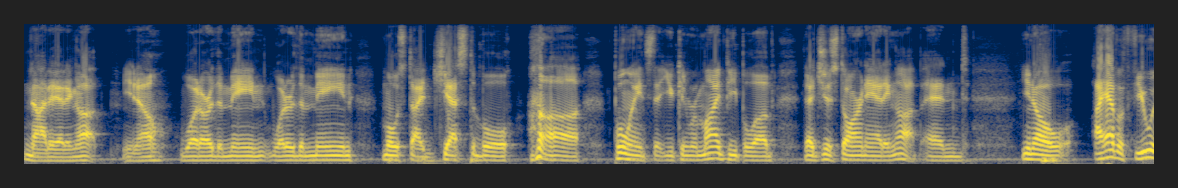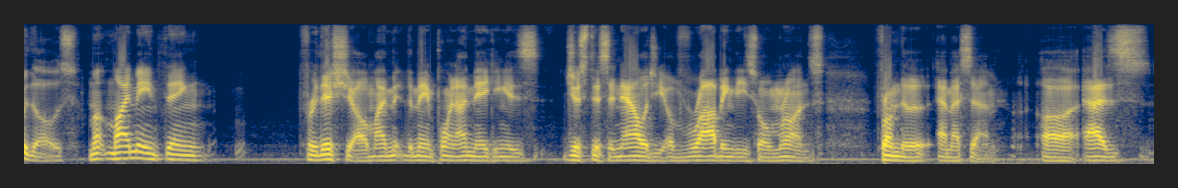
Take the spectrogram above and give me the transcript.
not adding up. You know, what are the main what are the main most digestible uh, points that you can remind people of that just aren't adding up? And you know, I have a few of those. M- my main thing for this show, my the main point I'm making is just this analogy of robbing these home runs from the MSM uh, as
